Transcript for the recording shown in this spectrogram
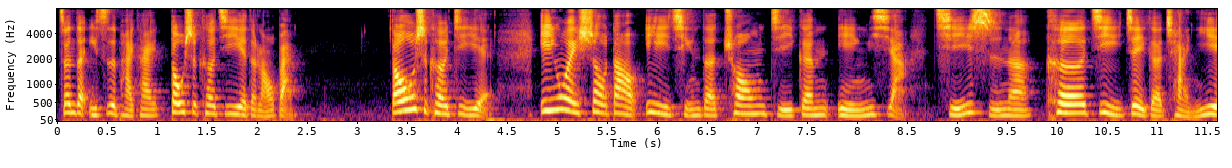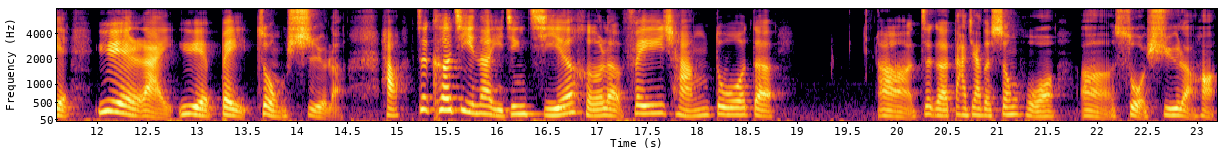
真的一字排开，都是科技业的老板，都是科技业。因为受到疫情的冲击跟影响，其实呢，科技这个产业越来越被重视了。好，这科技呢，已经结合了非常多的。啊、这个大家的生活呃所需了哈，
